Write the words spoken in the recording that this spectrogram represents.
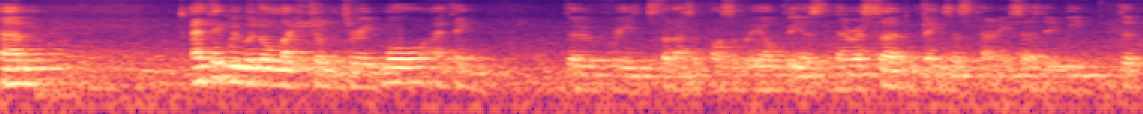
Um, I think we would all like children to read more. I think the reasons for that are possibly obvious, and there are certain things, as Tony says, that we, that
